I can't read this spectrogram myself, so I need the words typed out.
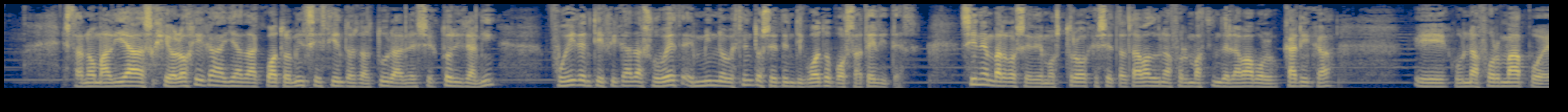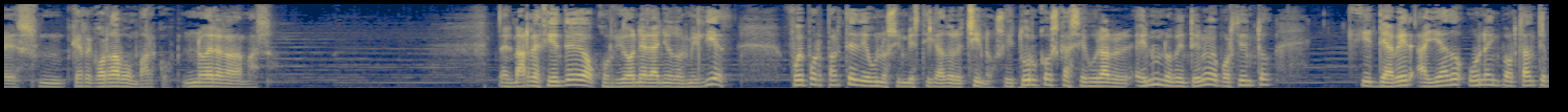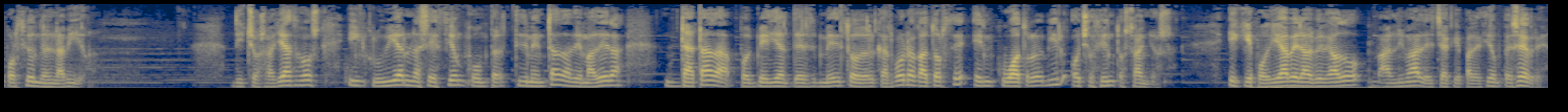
Esta anomalía geológica hallada a 4.600 de altura en el sector iraní fue identificada a su vez en 1974 por satélites. Sin embargo, se demostró que se trataba de una formación de lava volcánica y con una forma pues que recordaba un barco, no era nada más. El más reciente ocurrió en el año 2010. Fue por parte de unos investigadores chinos y turcos que aseguraron en un 99% de haber hallado una importante porción del navío. Dichos hallazgos incluían una sección compartimentada de madera datada mediante el método del carbono 14 en 4.800 años, y que podía haber albergado animales ya que parecía un pesebre.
